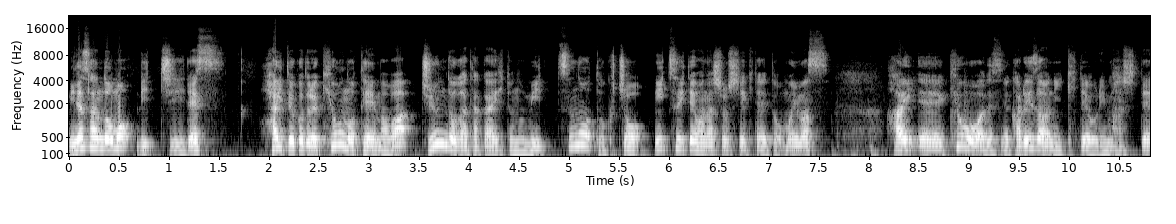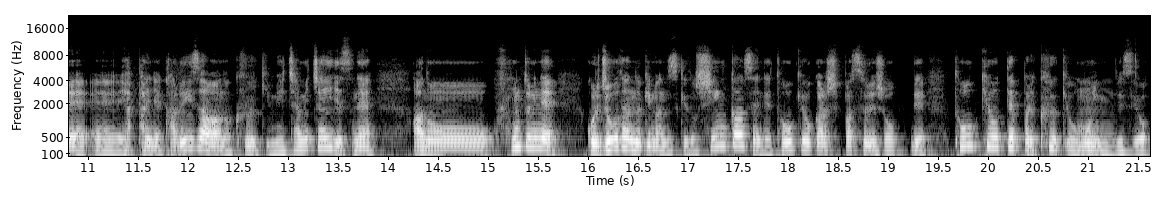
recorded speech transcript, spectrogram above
皆さんどうも、リッチーです。はい、ということで今日のテーマは、純度が高い人の3つの特徴についてお話をしていきたいと思います。はい、えー今日はですね、軽井沢に来ておりまして、えーやっぱりね、軽井沢の空気めちゃめちゃいいですね。あのー本当にね、これ冗談抜きなんですけど、新幹線で東京から出発するでしょ？で、東京ってやっぱり空気重いんですよ。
